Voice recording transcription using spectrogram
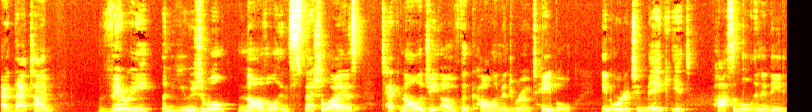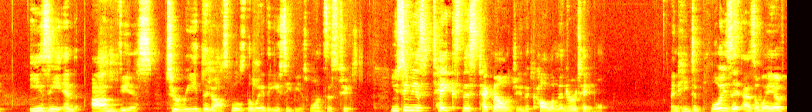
at that time, very unusual, novel, and specialized technology of the column and row table in order to make it possible and indeed easy and obvious to read the Gospels the way that Eusebius wants us to. Eusebius takes this technology, the column and row table, and he deploys it as a way of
